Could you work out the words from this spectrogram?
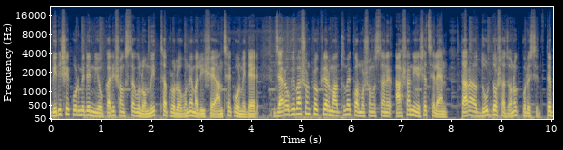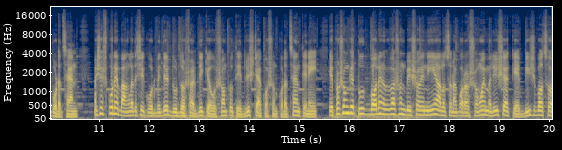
বিদেশি কর্মীদের নিয়োগকারী সংস্থাগুলো মিথ্যা প্রলোভনে মালয়েশিয়ায় আনছে কর্মীদের। যারা অভিবাসন প্রক্রিয়ার মাধ্যমে কর্মসংস্থানের আশা নিয়ে এসেছিলেন, তারা দুর্দশাজনক পরিস্থিতিতে পড়েছেন। বিশেষ করে বাংলাদেশি কর্মীদের দুর্দশার দিকেও সম্প্রতি দৃষ্টি আকর্ষণ করেছেন তিনি। এ প্রসঙ্গে তুর্ক বলেন, অভিবাসন বিষয় নিয়ে আলোচনা করার সময় মালয়েশিয়াকে ২০ বছর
